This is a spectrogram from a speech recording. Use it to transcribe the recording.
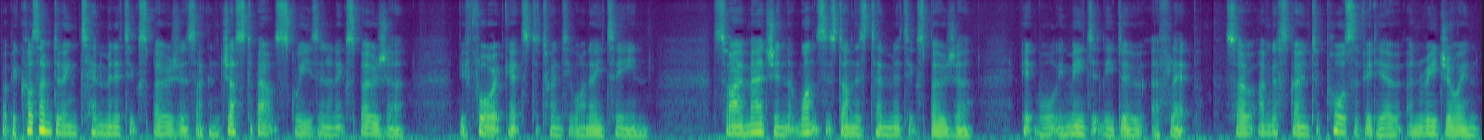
But because I'm doing 10 minute exposures, I can just about squeeze in an exposure before it gets to 2118. So I imagine that once it's done this 10 minute exposure, it will immediately do a flip. So I'm just going to pause the video and rejoin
